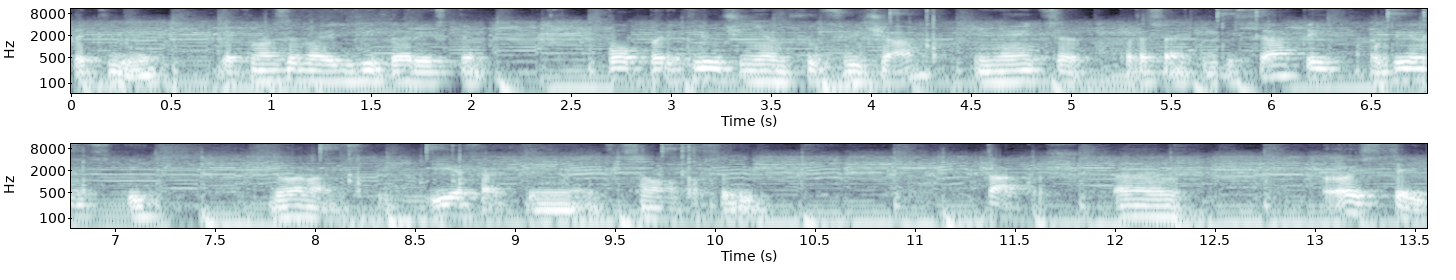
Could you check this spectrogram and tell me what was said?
петлю, як називають гітаристи. По переключенням свіча міняються пресети 10, 11, 12 і ефекти міняються само по собі. Також е, ось цей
